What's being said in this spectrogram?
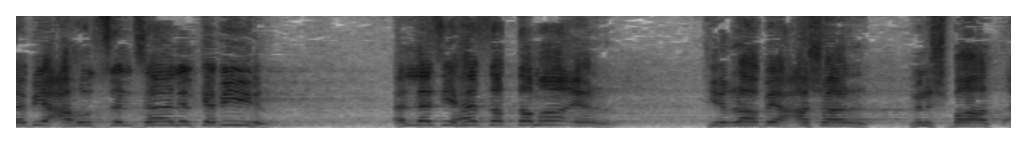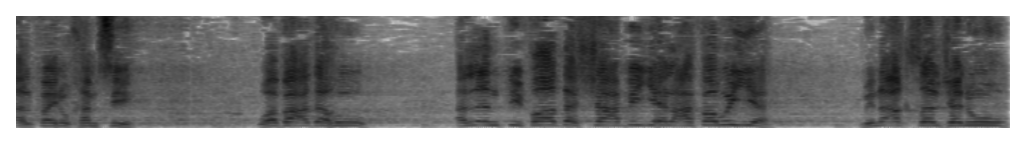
تبعه الزلزال الكبير الذي هز الضمائر في الرابع عشر من شباط 2005 وبعده الانتفاضة الشعبية العفوية من أقصى الجنوب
